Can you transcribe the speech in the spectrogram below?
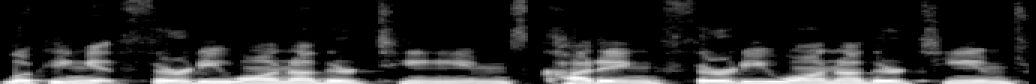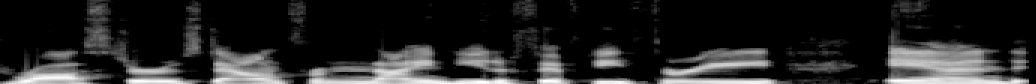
looking at 31 other teams cutting 31 other teams rosters down from 90 to 53 and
